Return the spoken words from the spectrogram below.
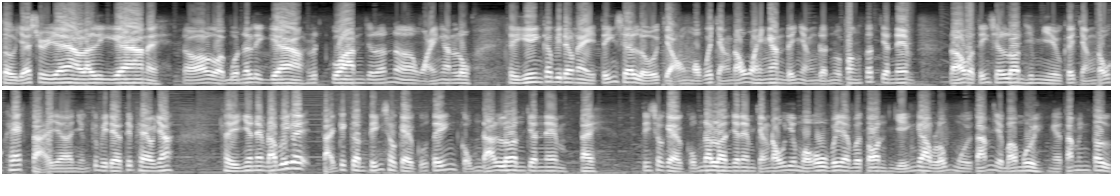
từ giải Syria, La Liga này, đó rồi Bundesliga, League One cho đến uh, ngoại hạng Anh luôn. Thì riêng cái video này Tiến sẽ lựa chọn một cái trận đấu ngoại hạng Anh để nhận định và phân tích cho anh em. Đó và Tiến sẽ lên thêm nhiều cái trận đấu khác tại uh, những cái video tiếp theo nhé. Thì như anh em đã biết ấy, tại cái kênh Tiến số kèo của Tiến cũng đã lên cho anh em. Đây, Tiến số kèo cũng đã lên cho anh em trận đấu với MU với Everton diễn ra vào lúc 18 giờ 30 ngày 8 tháng 4.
